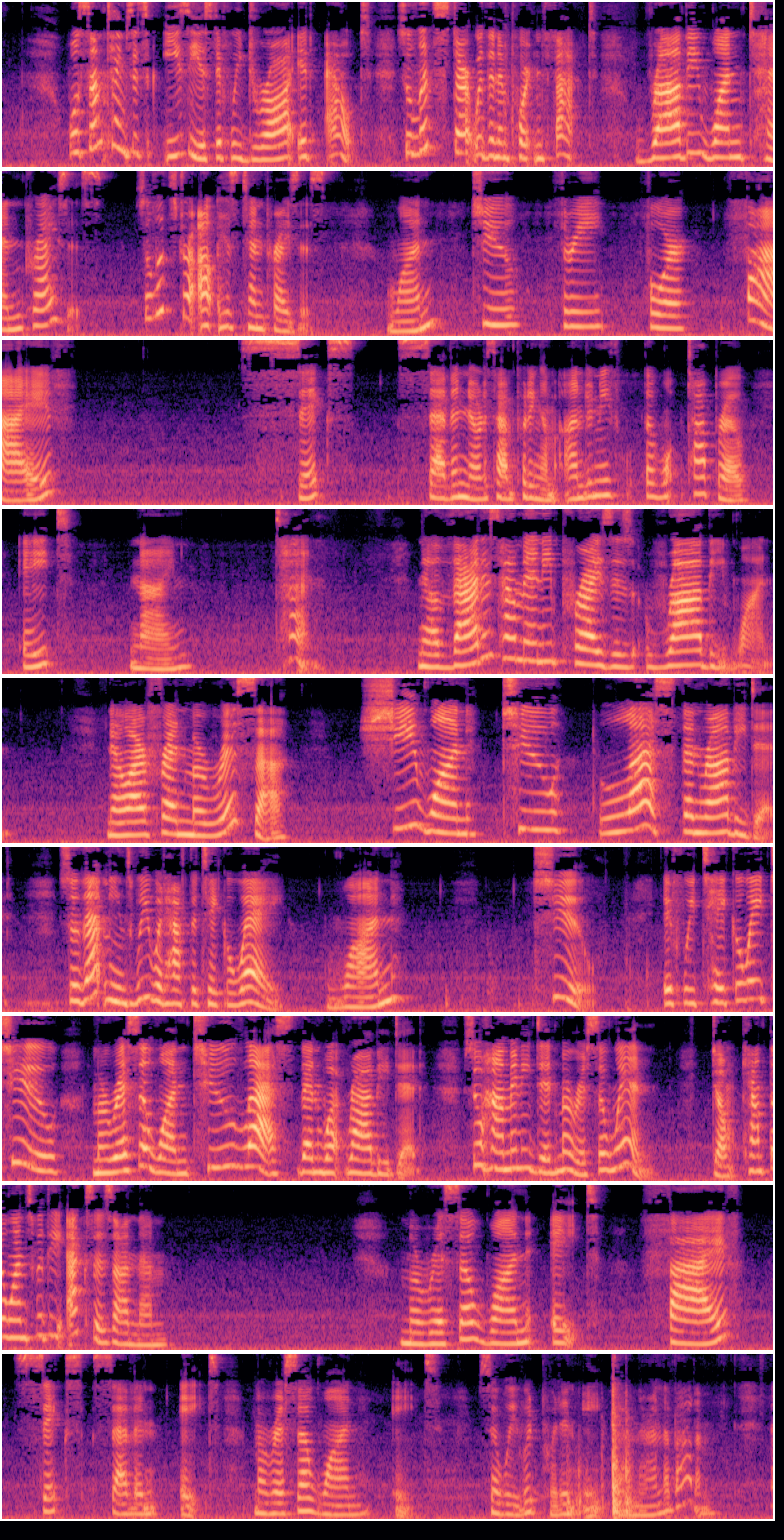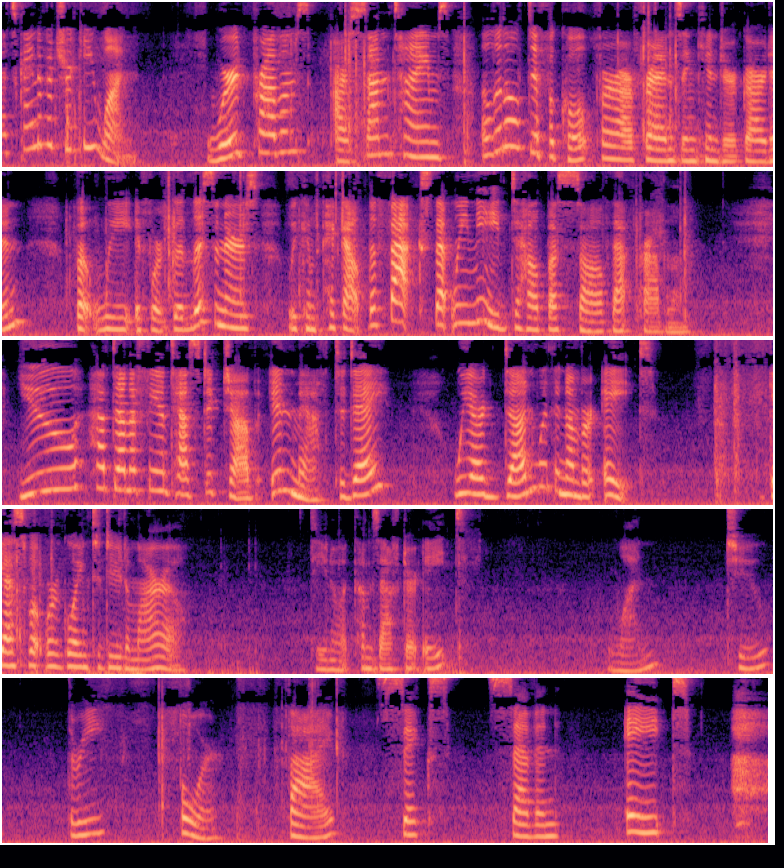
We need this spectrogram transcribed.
Well, sometimes it's easiest if we draw it out. So let's start with an important fact. Robbie won 10 prizes. So let's draw out his 10 prizes. One, two, three, four, five, six, seven. Notice how I'm putting them underneath the top row. Eight, nine, ten. Now that is how many prizes Robbie won. Now our friend Marissa, she won two less than Robbie did. So that means we would have to take away one, two. If we take away two, Marissa won two less than what Robbie did. So how many did Marissa win? Don't count the ones with the X's on them. Marissa won eight. Five, six, seven, eight. Marissa won eight. So we would put an eight down there on the bottom. That's kind of a tricky one. Word problems are sometimes a little difficult for our friends in kindergarten, but we, if we're good listeners, we can pick out the facts that we need to help us solve that problem. You have done a fantastic job in math today. We are done with the number eight. Guess what we're going to do tomorrow? Do you know what comes after eight? One, two, three, four, five, six, seven, eight.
